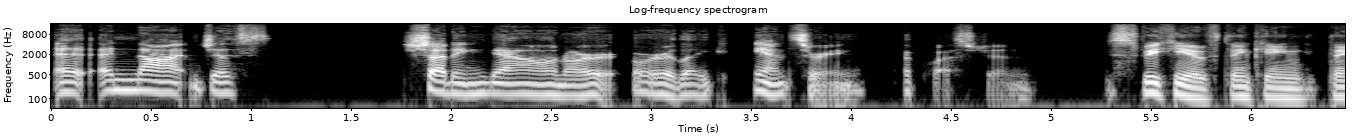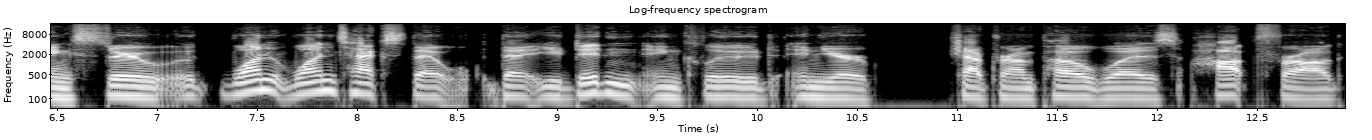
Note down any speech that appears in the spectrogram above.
and, and not just shutting down or or like answering a question speaking of thinking things through one one text that that you didn't include in your chapter on poe was hop frog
